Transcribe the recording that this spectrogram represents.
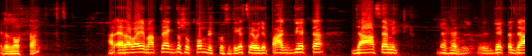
এটা নটটা আর এরা ভাই মাত্র এক দশক কমপ্লিট করছে ঠিক আছে? ওই যে পাক দুই একটা যা আছে আমি দেখা দিই দু একটা যা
